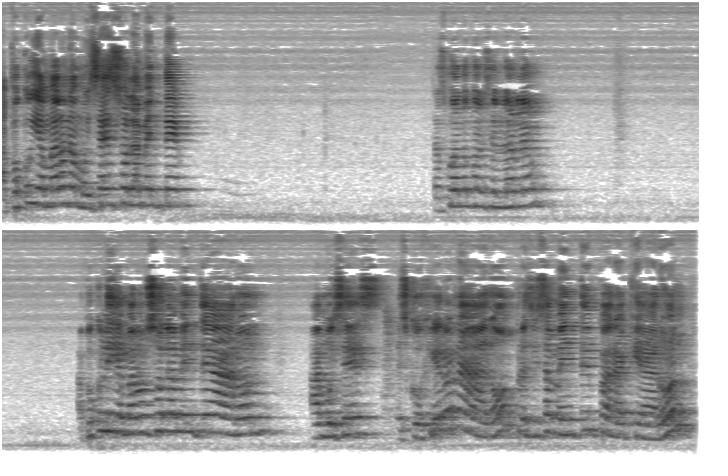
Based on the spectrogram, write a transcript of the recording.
¿A poco llamaron a Moisés solamente? ¿Estás jugando con el celular, Leo? ¿A poco le llamaron solamente a Aarón, a Moisés? Escogieron a Aarón precisamente para que Aarón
